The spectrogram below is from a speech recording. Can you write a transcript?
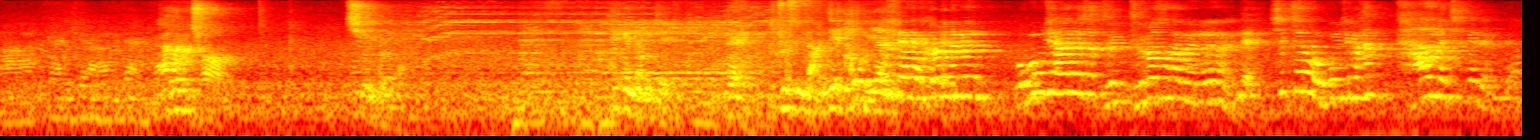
아, 그게 아니라 그게 아니라. 그렇죠. 지금 이겁니다. 태균 영재. 네, 좋습니다. 이제 방법 이해하시죠? 근데 그러면은 오금질 하면서 들, 들어서 가면은 네. 실제로 오금질을 한 다음에 차게 되는데요.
